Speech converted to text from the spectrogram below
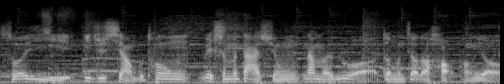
所以一直想不通为什么大熊那么弱都能交到好朋友。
